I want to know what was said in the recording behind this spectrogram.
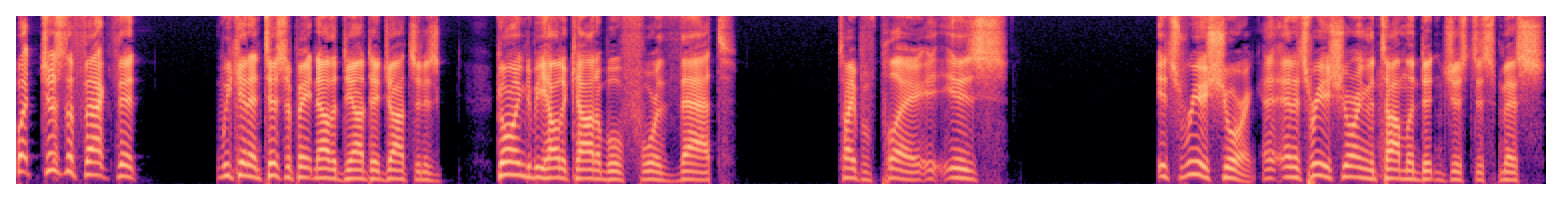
But just the fact that we can anticipate now that Diontae Johnson is going to be held accountable for that type of play is it's reassuring. And it's reassuring that Tomlin didn't just dismiss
